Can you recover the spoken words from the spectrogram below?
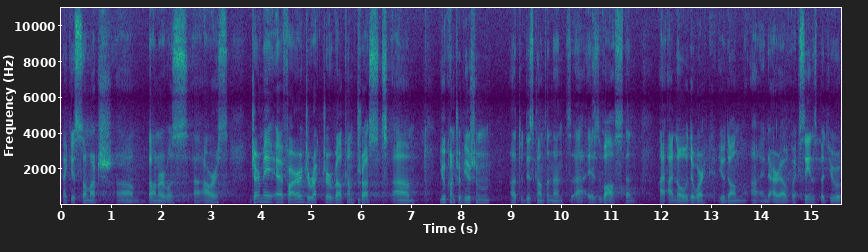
Thank you so much. Um, the honor was uh, ours. Jeremy uh, Farrar, Director, Wellcome Trust. Um, your contribution uh, to this continent uh, is vast, and I, I, know the work you've done uh, in the area of vaccines, but you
